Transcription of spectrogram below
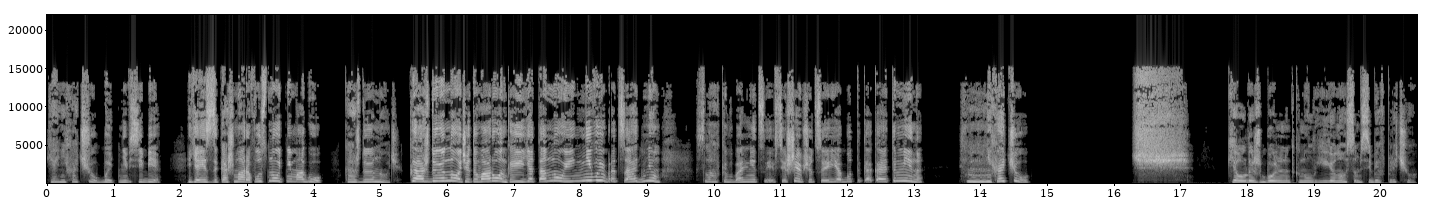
Я не хочу быть не в себе. Я из-за кошмаров уснуть не могу. Каждую ночь, каждую ночь эта воронка, и я тону, и не выбраться, а днем... Славка в больнице, и все шепчутся, и я будто какая-то мина. Не хочу. Чш. Келдыш больно ткнул ее носом себе в плечо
